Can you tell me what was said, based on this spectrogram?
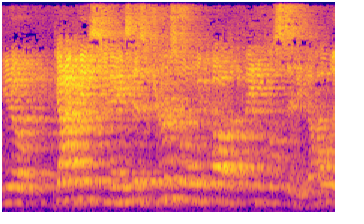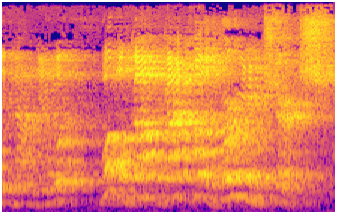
you know, God gives, you know, He says Jerusalem will be called the faithful city, the holy mountain. You know, what, what will God, God call the burning church?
